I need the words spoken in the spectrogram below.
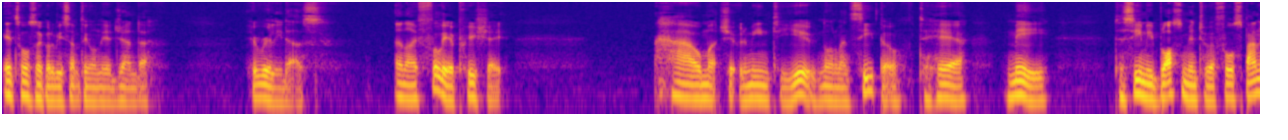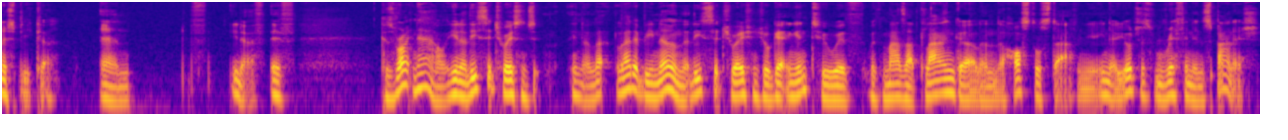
it's also got to be something on the agenda. It really does. and I fully appreciate how much it would mean to you, Normancito, to hear me, to see me blossom into a full Spanish speaker. And, you know, if, because right now, you know, these situations, you know, let, let it be known that these situations you're getting into with, with Mazatlan girl and the hostel staff, and, you, you know, you're just riffing in Spanish.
